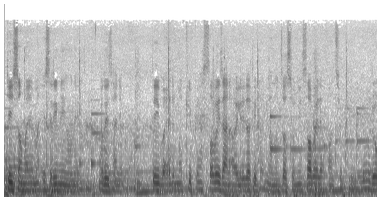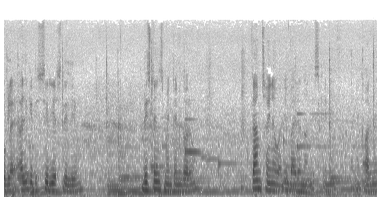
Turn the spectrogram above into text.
केही समयमा यसरी नै हुने हुँदै जाने त्यही भएर म कृपया सबैजना अहिले जति पनि हुनुहुन्छ सुनि सबैलाई भन्छु कि यो रोगलाई अलिकति सिरियसली लिउँ डिस्टेन्स मेन्टेन गरौँ। काम छैन भने बाहिर ननिस्किने अनि घरमै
